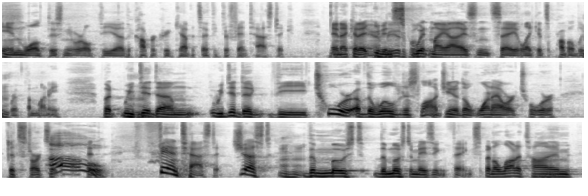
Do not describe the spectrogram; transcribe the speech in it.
in Walt Disney World. The uh, the Copper Creek cabins, I think they're fantastic, and I could even beautiful. squint my eyes and say like it's probably mm-hmm. worth the money. But we mm-hmm. did um, we did the the tour of the Wilderness Lodge. You know, the one hour tour that starts. Oh. fantastic! Just mm-hmm. the most the most amazing thing. Spent a lot of time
